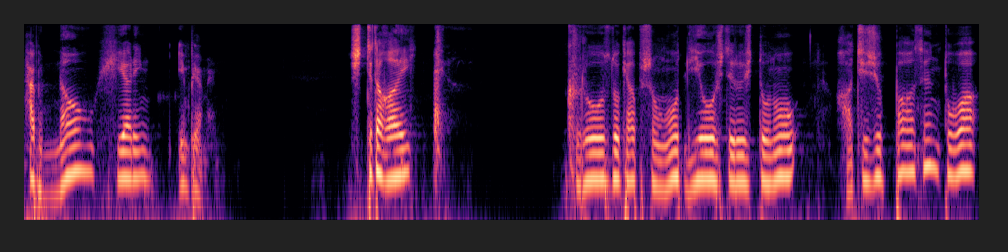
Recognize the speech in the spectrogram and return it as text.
have no hearing impairment? 知ってたかい？クローズドキャプションを利用している人の80%は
